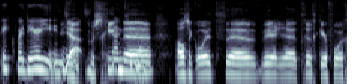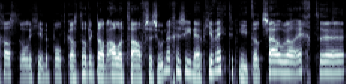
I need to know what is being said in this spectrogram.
ik waardeer je inzet. ja, misschien eh, als ik ooit eh, weer eh, terugkeer voor een gastrolletje in de podcast, dat ik dan alle twaalf seizoenen gezien heb. Je weet het niet. Dat zou wel echt een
